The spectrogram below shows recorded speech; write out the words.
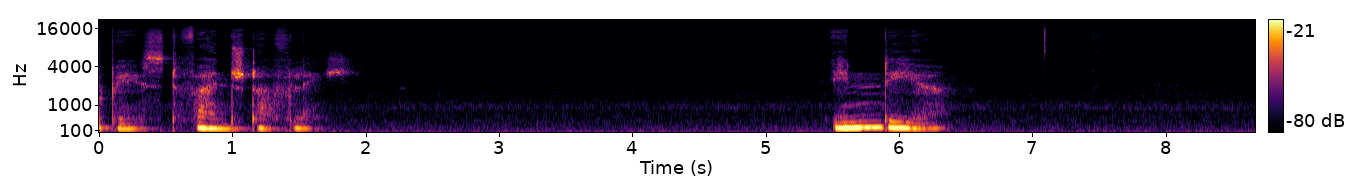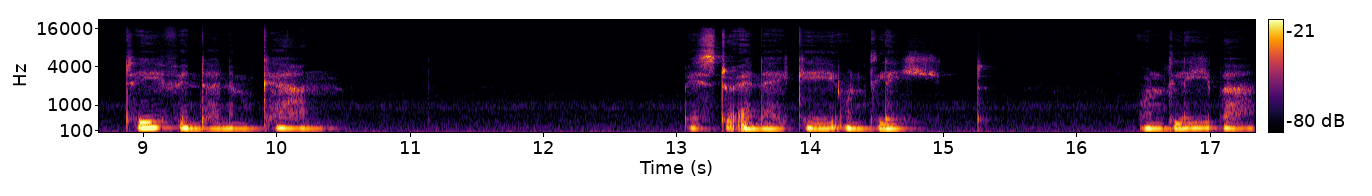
Du bist feinstofflich. In dir, tief in deinem Kern, bist du Energie und Licht und Liebe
